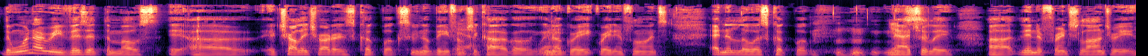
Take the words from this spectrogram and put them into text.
the one I revisit the most, uh, Charlie Trotter's cookbooks. You know, being from yeah. Chicago, right. you know, great great influence, and the Lewis cookbook, mm-hmm. naturally. Yes. Uh, then the French Laundry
